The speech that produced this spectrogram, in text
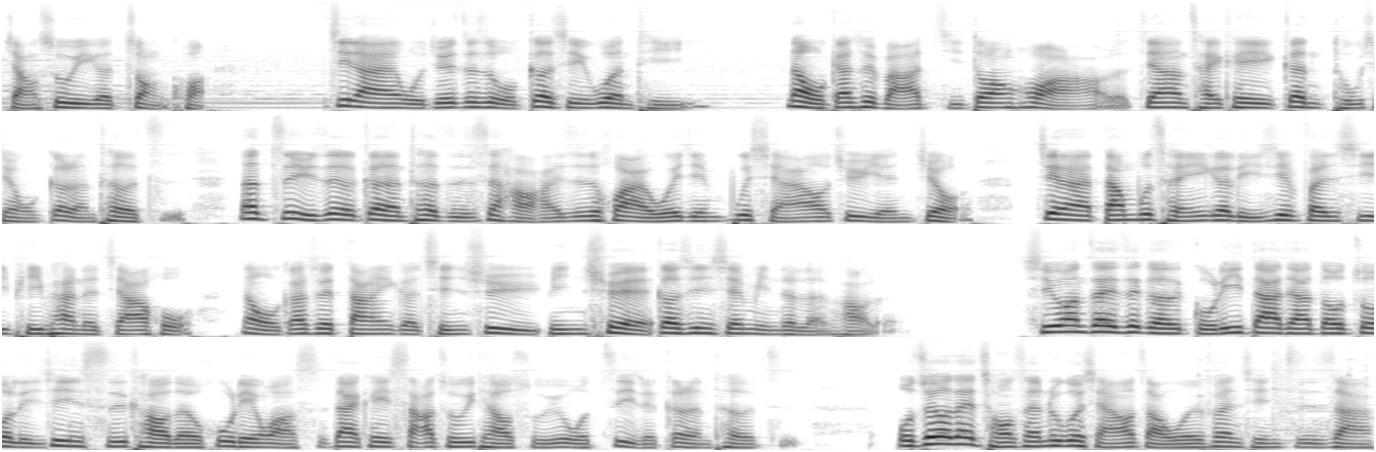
讲述一个状况。既然我觉得这是我个性问题，那我干脆把它极端化好了，这样才可以更凸显我个人特质。那至于这个个人特质是好还是坏，我已经不想要去研究。既然当不成一个理性分析批判的家伙，那我干脆当一个情绪明确、个性鲜明的人好了。希望在这个鼓励大家都做理性思考的互联网时代，可以杀出一条属于我自己的个人特质。我最后再重申，如果想要找微奋青咨商，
